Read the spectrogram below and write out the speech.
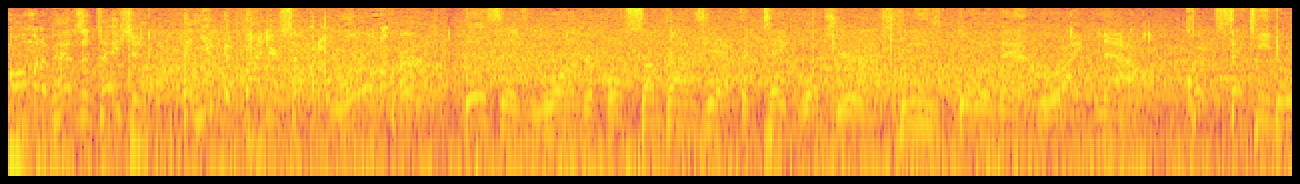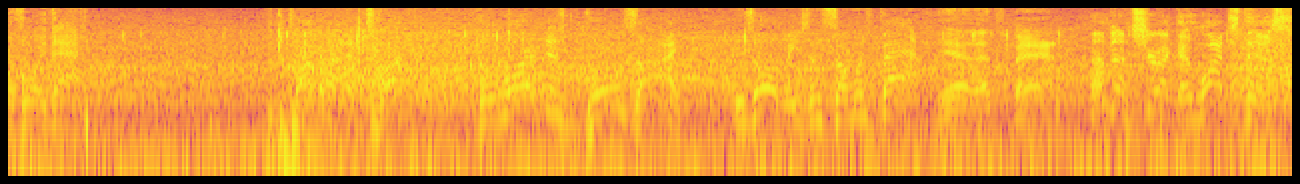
moment of hesitation, and you can find yourself in a world of hurt. This is wonderful. Sometimes you have to take what's yours. He's doing that right now. Quick thinking to avoid that. Talk about a target. The largest bullseye is always in someone's back. Yeah, that's bad. I'm not sure I can watch this.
